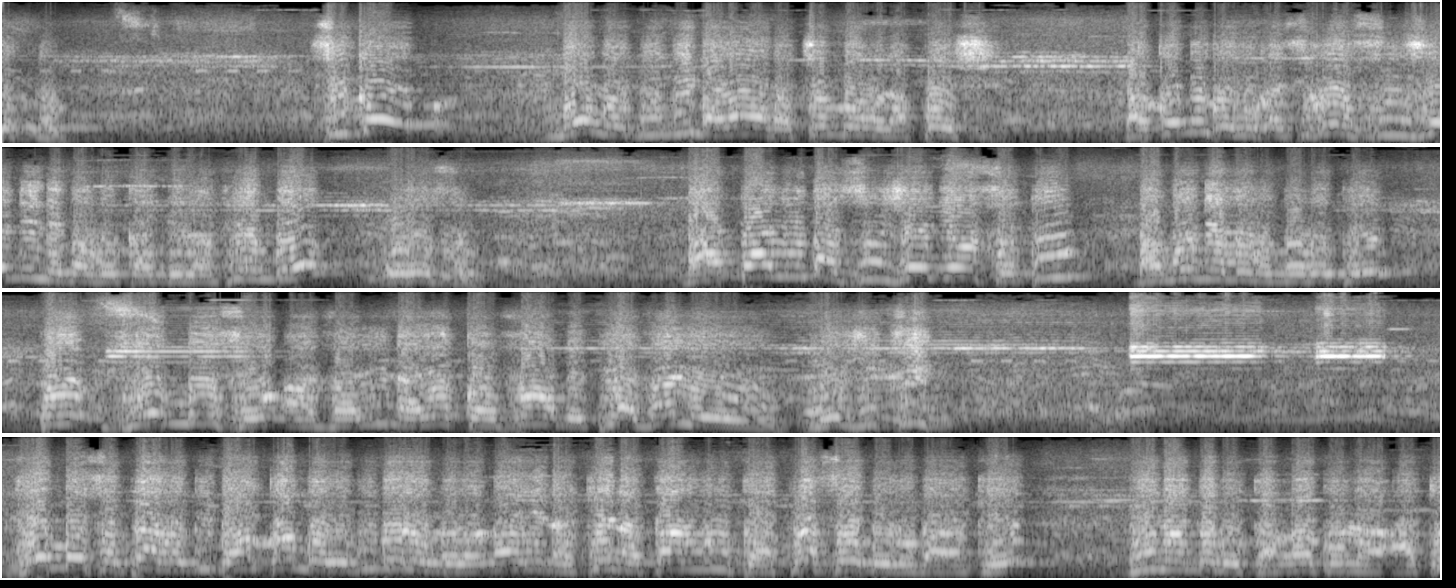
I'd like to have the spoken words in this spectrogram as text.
oso sikoyo mbongo ebimi bayaya batye mbongo na poshe bakomi koluka sikoyo sujet nini bakokangela viembo oso batali ba sujet nyonso tu bamoni eloko moko te po vieux moso azali na ye conforme epuis aza le légitime vieux moso mpe alobi ba comme olobi bolongola ngai nake na kan luka place oyo bolobaka ke bino nde bokanga kuna ake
